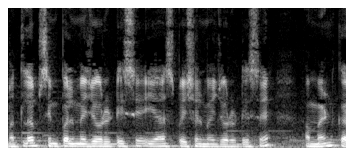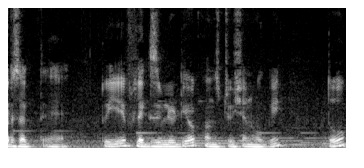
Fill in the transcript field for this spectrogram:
मतलब सिंपल मेजोरिटी से या स्पेशल मेजोरिटी से अमेंड कर सकते हैं। तो ये फ्लेक्सिबिलिटी ऑफ़ कॉन्स्टिट्यूशन होगी। तो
